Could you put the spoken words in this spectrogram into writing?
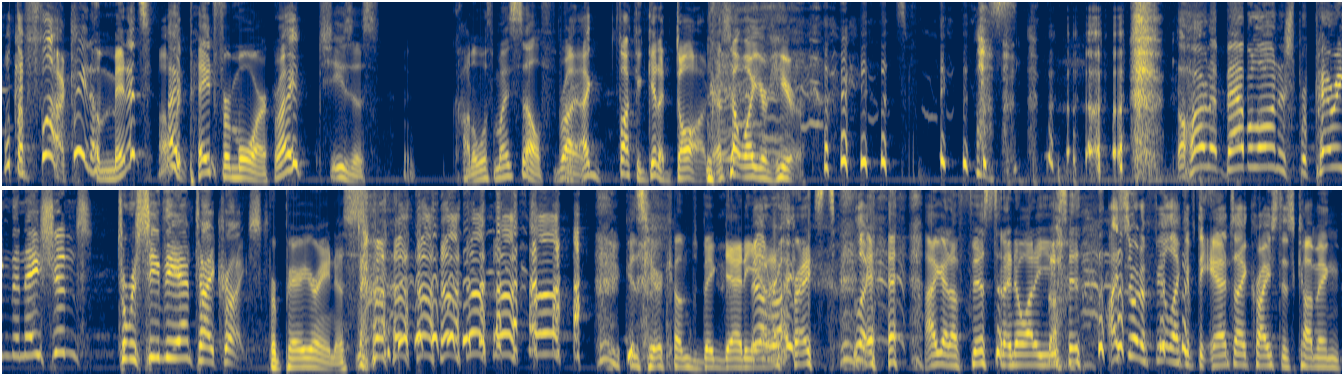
what the fuck? Wait a minute, I, would- paid for more. Right? Jesus, cuddle with myself. Right. I fucking get a dog. That's not why you're here. The heart of Babylon is preparing the nations to receive the Antichrist. Prepare your anus. Because here comes Big Daddy Yeah, right. Antichrist. Look. I got a fist and I know how to use it. I sort of feel like if the Antichrist is coming,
